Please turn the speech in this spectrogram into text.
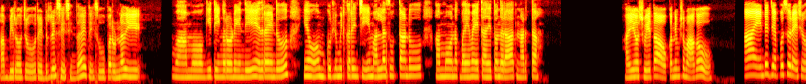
అబ్బి రోజు రెడ్ డ్రెస్ వేసిందా అయితే? సూపర్ ఉన్నది. వామో గీ ఏంది ఎదురైండు. ఏమో గుడ్లు మిట్కరించి మళ్ళా చూస్తాండు అమ్మో నాకు భయం అవుతుంది తొందర నడతా. అయ్యో శ్వేత ఒక్క నిమిషం ఆగవు. ఆ ఏంటి చెప్పు సురేషు.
